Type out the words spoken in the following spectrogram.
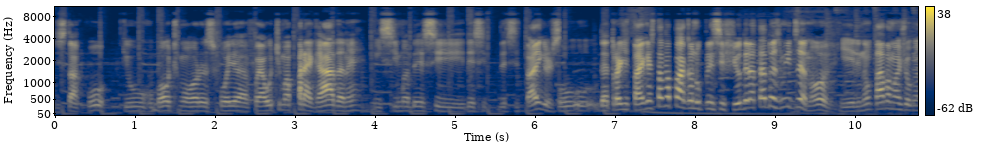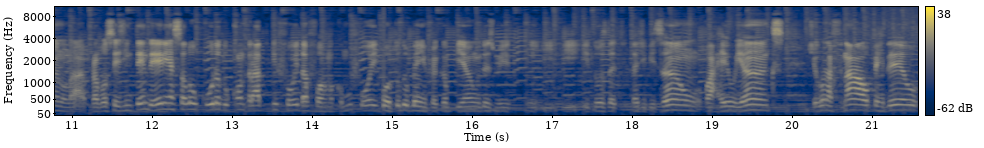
destacou que o Baltimore Orioles foi a, foi a última pregada, né, em cima desse, desse, desse Tigers. O, o Detroit Tigers estava pagando o Prince Fielder até 2019 e ele não estava mais jogando lá. Para vocês entenderem essa loucura do contrato que foi, da forma como foi. Pô, tudo bem, foi campeão em 2012 da, da divisão, varreu o Yankees, chegou na final, perdeu,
